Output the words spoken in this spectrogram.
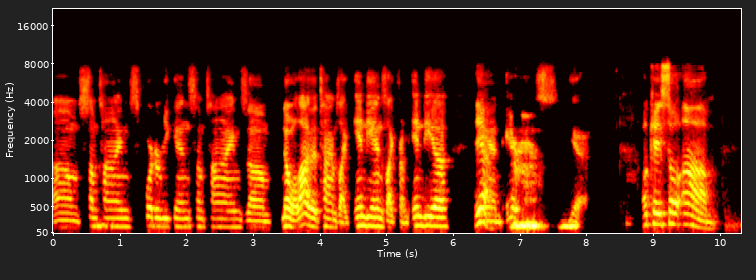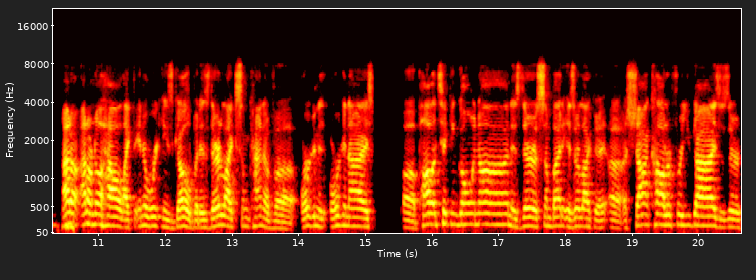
Um, sometimes Puerto Ricans, sometimes um, no, a lot of the times like Indians, like from India. Yeah. And Arabs. Yeah. Okay, so um, I don't I don't know how like the inner workings go, but is there like some kind of uh organ organized uh politicking going on? Is there somebody? Is there like a a shot caller for you guys? Is there?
